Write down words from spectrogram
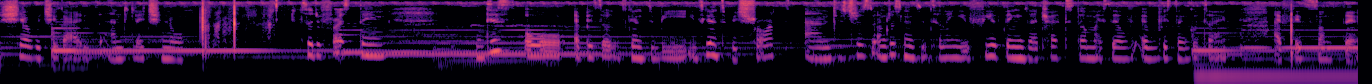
share with you guys and let you know. So the first thing this whole episode is going to be it's going to be short and it's just I'm just going to be telling you a few things I try to tell myself every single time I face something.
